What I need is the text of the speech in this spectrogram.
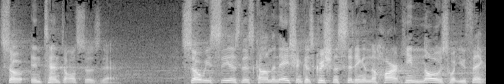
So intent also is there. So we see as this combination, because Krishna's sitting in the heart, he knows what you think.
